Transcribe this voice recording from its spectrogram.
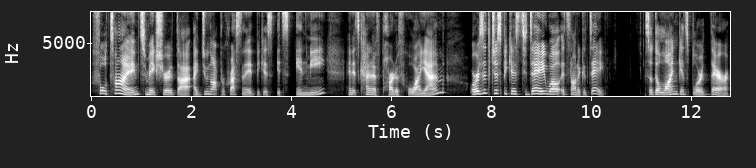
full time to make sure that I do not procrastinate because it's in me and it's kind of part of who I am? Or is it just because today, well, it's not a good day? So the line gets blurred there.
